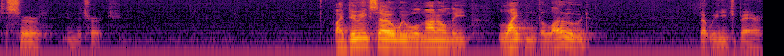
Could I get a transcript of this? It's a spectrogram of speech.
to serve in the church. By doing so, we will not only lighten the load that we each bear,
